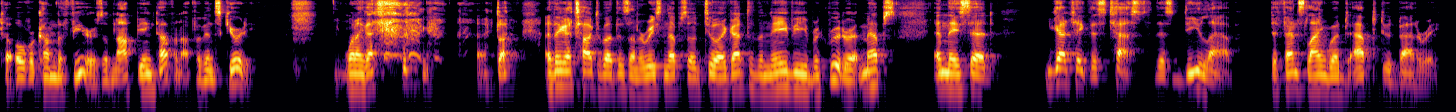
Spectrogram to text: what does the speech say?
to overcome the fears of not being tough enough, of insecurity. When I got, to, I, talk, I think I talked about this on a recent episode too. I got to the Navy recruiter at MEPS, and they said, "You got to take this test, this DLAB, Defense Language Aptitude Battery."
